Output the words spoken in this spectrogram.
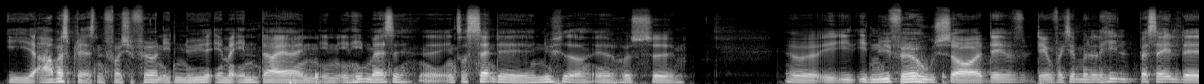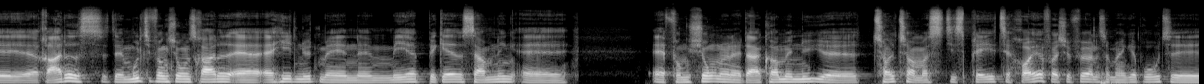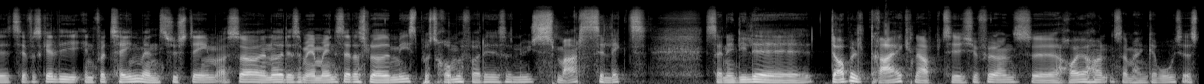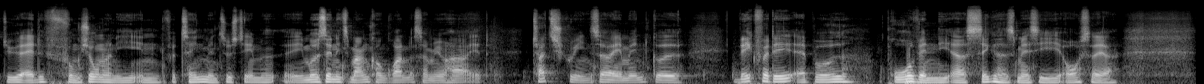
i arbejdspladsen for chaufføren i den nye MAN. Der er en, en, en hel masse øh, interessante nyheder øh, hos øh, øh, i, i det nye førerhus, og det, det er jo for eksempel helt basalt øh, rettet, det multifunktionsrettet er, er helt nyt med en øh, mere begavet samling af af funktionerne. Der er kommet en ny øh, 12-tommers display til højre for chaufføren, som man kan bruge til, til forskellige infotainment-system. Og så øh, noget af det, som MAN sætter slået mest på tromme for, det er så en ny Smart Select. Sådan en lille øh, dobbelt drejeknap til chaufførens øh, højre hånd, som han kan bruge til at styre alle funktionerne i infotainment-systemet. Øh, I modsætning til mange konkurrenter, som jo har et touchscreen, så er MAN gået væk fra det af både brugervenlige og sikkerhedsmæssige årsager.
